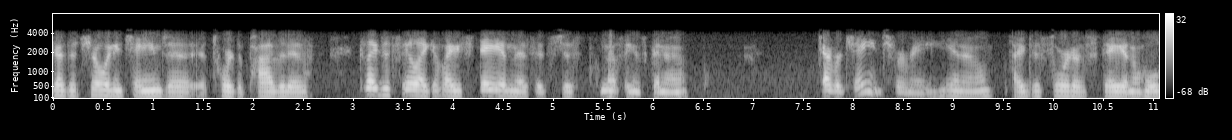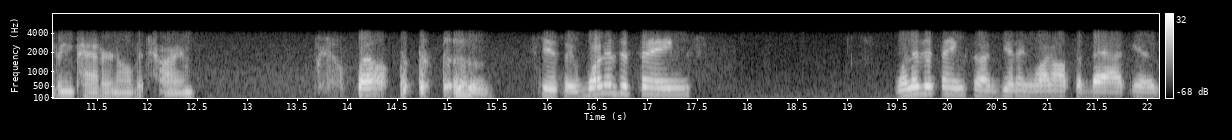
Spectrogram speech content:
does it show any change uh, towards a positive because I just feel like if I stay in this, it's just nothing's gonna ever change for me. You know, I just sort of stay in a holding pattern all the time. Well, excuse me. One of the things, one of the things that I'm getting right off the bat is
